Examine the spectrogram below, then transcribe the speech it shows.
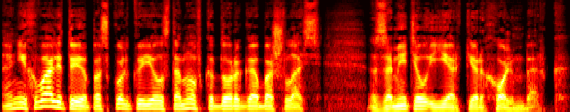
Они хвалят ее, поскольку ее установка дорого обошлась», — заметил Еркер Хольмберг.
